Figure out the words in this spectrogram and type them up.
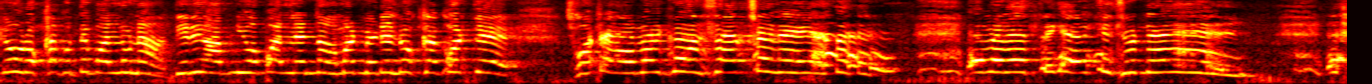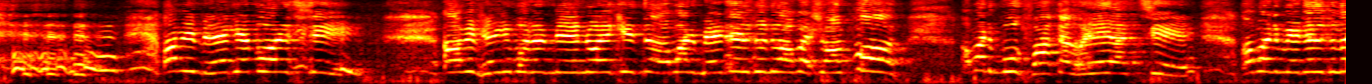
কেউ রক্ষা করতে পারল না। দিদি, আপনিও পারলেন না আমার মেডেল রক্ষা করতে। ছটা আমার গোল সাতশো নেই এবার এর থেকে আর কিছু নেই। আমি ভেঙে পড়ছি। আমি ভেঙে পড়ার মেয়ে নয়, কিন্তু আমার মেডেলগুলো আমার সম্পদ। আমার বুক ফাঁকা হয়ে যাচ্ছে। আমার মেডেলগুলো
